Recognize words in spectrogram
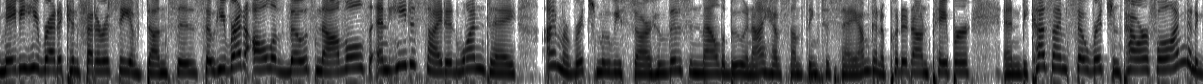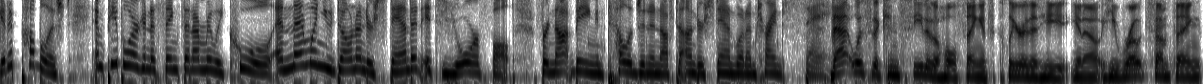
Maybe he read A Confederacy of Dunces. So he read all of those novels and he decided one day, I'm a rich movie star who lives in Malibu and I have something to say. I'm going to put it on paper. And because I'm so rich and powerful, I'm going to get it published. And people are going to think that I'm really cool. And then when you don't understand it, it's your fault for not being intelligent enough to understand what I'm trying to say. that was the conceit of the whole thing. It's clear that he, you know, he wrote something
